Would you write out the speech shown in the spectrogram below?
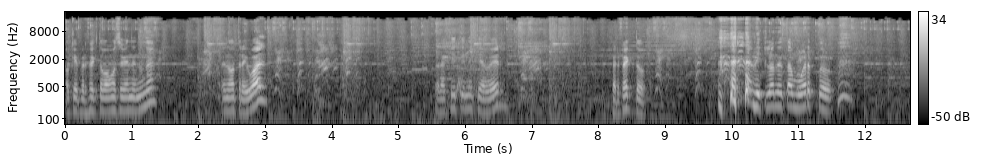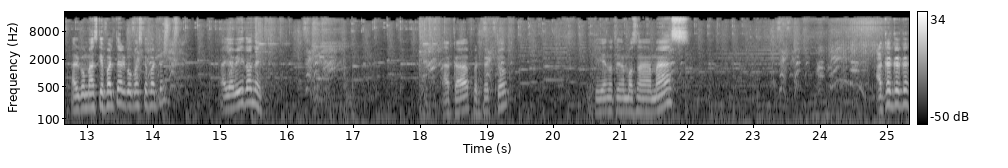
Ok, perfecto, vamos a bien en una. En otra igual. Por aquí tiene que haber. Perfecto. Mi clon está muerto. ¿Algo más que falte? ¿Algo más que falte? Allá vi, ¿dónde? Acá, perfecto. Aquí ya no tenemos nada más. Acá, acá, acá.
